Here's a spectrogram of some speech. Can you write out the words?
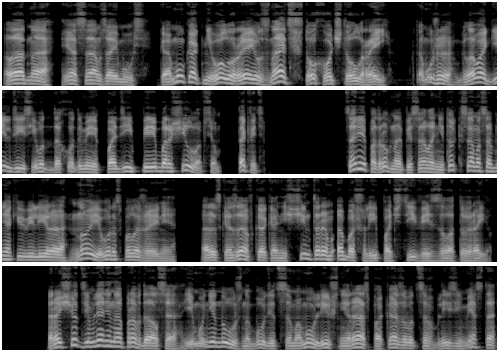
«Ладно, я сам займусь. Кому, как не Олу Рэю, знать, что хочет Ол Рэй. К тому же глава гильдии с его доходами поди переборщил во всем, так ведь? Царя подробно описала не только сам особняк ювелира, но и его расположение, рассказав, как они с Чинтером обошли почти весь золотой район. Расчет землянина оправдался, ему не нужно будет самому лишний раз показываться вблизи места,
